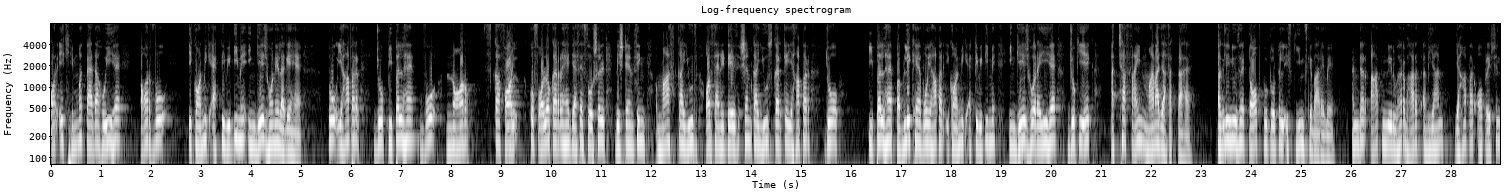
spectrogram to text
और एक हिम्मत पैदा हुई है और वो इकोनॉमिक एक्टिविटी में इंगेज होने लगे हैं। तो यहाँ पर जो पीपल हैं वो नॉर्म्स का फॉल, को फॉलो कर रहे हैं, जैसे सोशल डिस्टेंसिंग मास्क का यूज़ और सैनिटेशन का यूज़ करके यहाँ पर जो पीपल है पब्लिक है, वो यहाँ पर इकोनॉमिक एक्टिविटी में इंगेज हो रही है, जो कि एक अच्छा साइन माना जा सकता है। अगली न्यूज़ है टॉप टू टोटल स्कीम्स के बारे में। अंडर आत्मनिर्भर भारत अभियान, यहाँ पर operation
